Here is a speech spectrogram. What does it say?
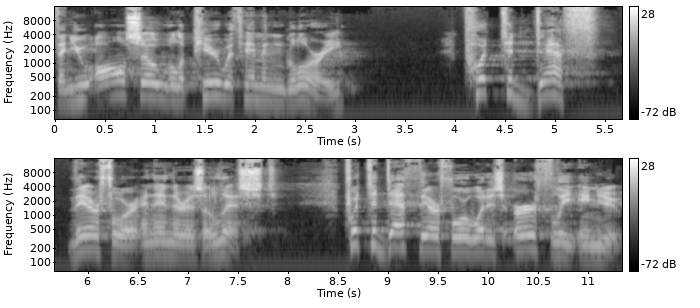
then you also will appear with him in glory. Put to death, therefore, and then there is a list. Put to death, therefore, what is earthly in you.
